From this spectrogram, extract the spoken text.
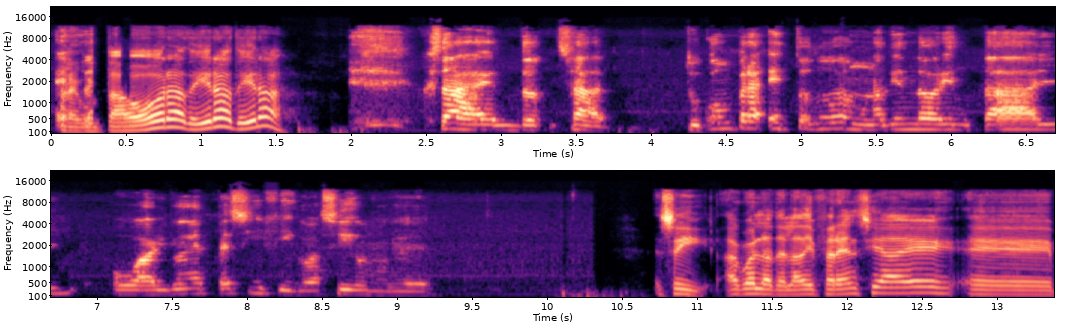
Pregunta ahora, tira, tira. O sea, o sea, tú compras esto todo en una tienda oriental o algo en específico, así como que. Sí, acuérdate, la diferencia es, eh,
